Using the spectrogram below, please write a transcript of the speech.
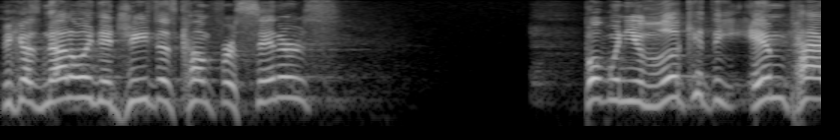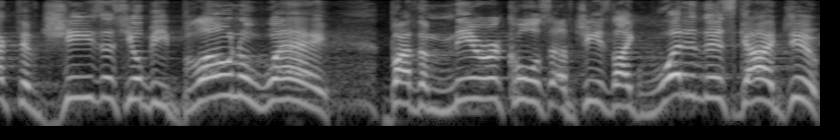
Because not only did Jesus come for sinners, but when you look at the impact of Jesus, you'll be blown away by the miracles of Jesus. Like, what did this guy do?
